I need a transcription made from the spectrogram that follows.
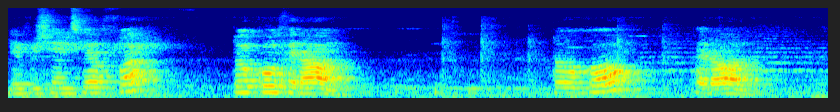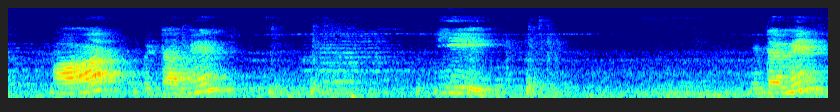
deficiency of uh, tocopherol tocopherol or vitamin E vitamin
